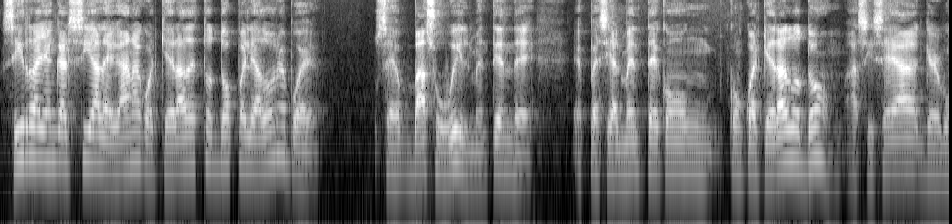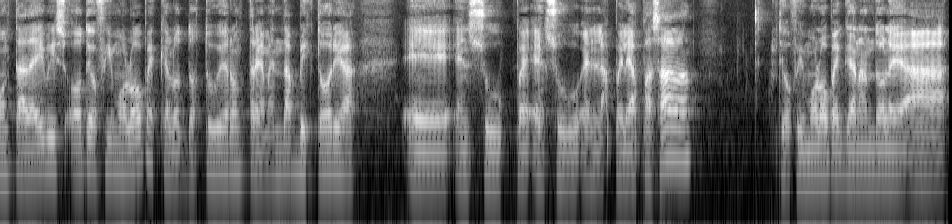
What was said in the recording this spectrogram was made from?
si Ryan García le gana a cualquiera de estos dos peleadores, pues se va a subir, ¿me entiendes? Especialmente con, cualquiera de los dos. Así sea Gervonta Davis o Teofimo López, que los dos tuvieron tremendas victorias eh, en, su, en, su, en las peleas pasadas. Teofimo López ganándole a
